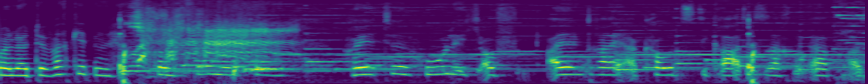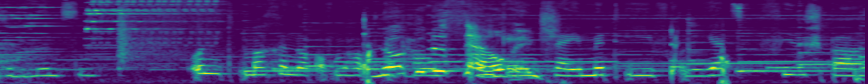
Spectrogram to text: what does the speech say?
Moin Leute, was geht und herzlich willkommen Heute hole ich auf allen drei Accounts die Gratis-Sachen ab, also die Münzen. Und mache noch auf dem Hauptaccount ein Gameplay mit Eve. Und jetzt viel Spaß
